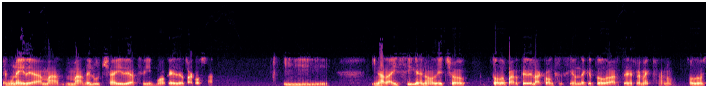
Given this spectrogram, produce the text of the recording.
es una idea más más de lucha y de activismo que de otra cosa. Y y nada, y sigue, ¿no? De hecho, todo parte de la concepción de que todo arte es remezcla, ¿no? Todos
